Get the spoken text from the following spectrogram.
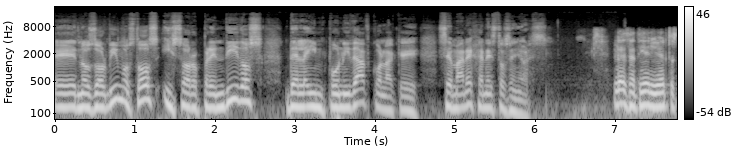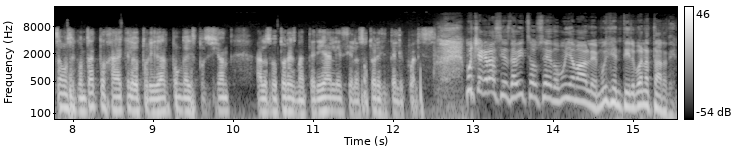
eh, nos dormimos todos y sorprendidos de la impunidad con la que se manejan estos señores. Gracias a ti, Heriberto. Estamos en contacto. Ojalá que la autoridad ponga a disposición a los autores materiales y a los autores intelectuales. Muchas gracias, David Saucedo. Muy amable, muy gentil. Buena tarde.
